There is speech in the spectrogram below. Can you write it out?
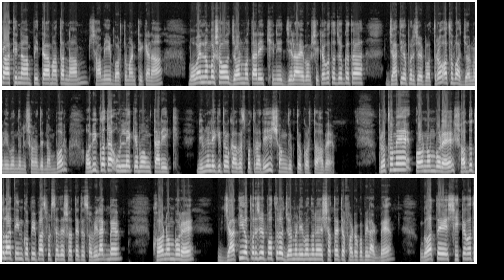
প্রার্থীর নাম, পিতা, মাতার নাম, স্বামী, বর্তমান ঠিকানা, মোবাইল নম্বর সহ জন্ম তারিখ নিজ জেলা এবং শিক্ষাগত যোগ্যতা, জাতীয় পরিচয়পত্র অথবা জন্ম নিবন্ধন সনদের নম্বর, অভিজ্ঞতা, উল্লেখ এবং তারিখ নিম্নলিখিত কাগজপত্র আদি সংযুক্ত করতে হবে। প্রথমে ক নম্বরে সদ্য তোলা তিন কপি পাসপোর্ট সাইজের সত্যায়িত ছবি লাগবে। খ নম্বরে জাতীয় পরিচয়পত্র, জন্ম নিবন্ধনের সত্যায়িত ফটোকপি লাগবে। গতে শিক্ষাগত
